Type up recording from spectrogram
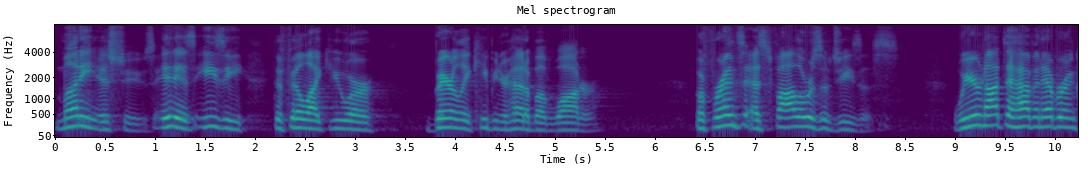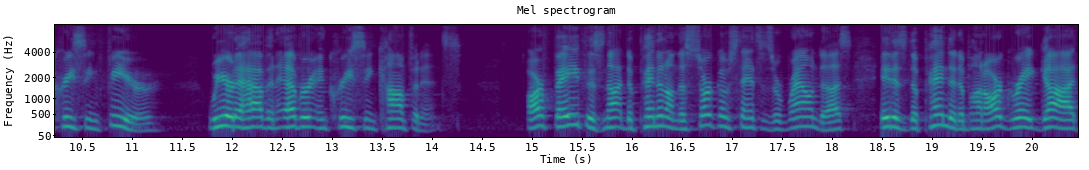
money issues. It is easy to feel like you are barely keeping your head above water. But, friends, as followers of Jesus, we are not to have an ever increasing fear, we are to have an ever increasing confidence. Our faith is not dependent on the circumstances around us. It is dependent upon our great God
